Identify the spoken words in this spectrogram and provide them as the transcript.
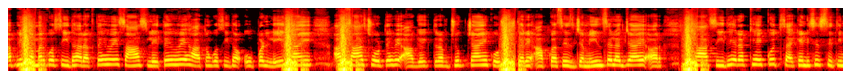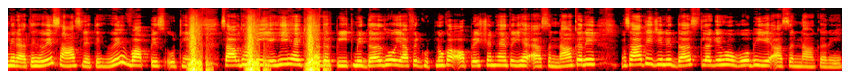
अपनी कमर को सीधा रखते हुए, सांस लेते हुए, हाथों को सीधा ऊपर ले जाएँ और सांस छोड़ते हुए आगे की तरफ़ झुक जाएँ, कोशिश करें आपका सिर ज़मीन से लग जाए और हाथ सीधे रखें, कुछ सेकंड इसी स्थिति में रहते हुए सांस लेते हुए वापस उठें। सावधानी यही है कि अगर पीठ में दर्द हो या फिर घुटनों का ऑपरेशन है तो यह आसन ना करें। साथ ही जिन्हें दस्त लगे हों, वो भी ये आसन ना करें।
